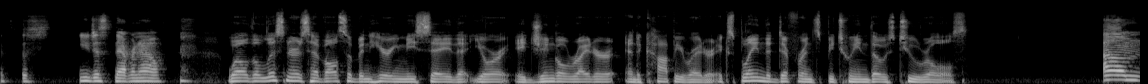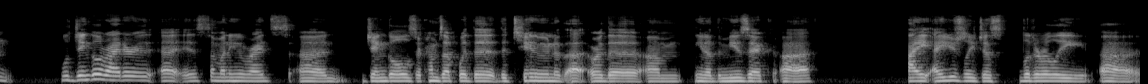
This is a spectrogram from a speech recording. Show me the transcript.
it's just you just never know. Well, the listeners have also been hearing me say that you're a jingle writer and a copywriter. Explain the difference between those two roles. Um, well, jingle writer uh, is someone who writes uh, jingles or comes up with the the tune or the, or the um, you know the music. Uh, I, I usually just literally uh,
